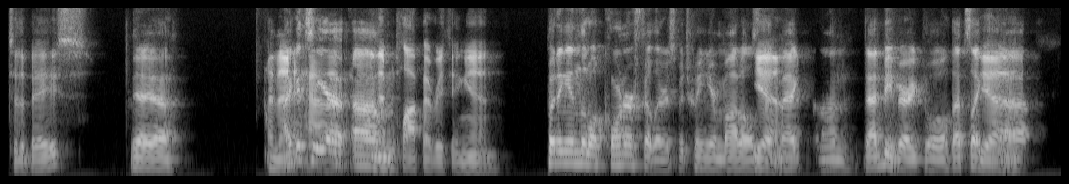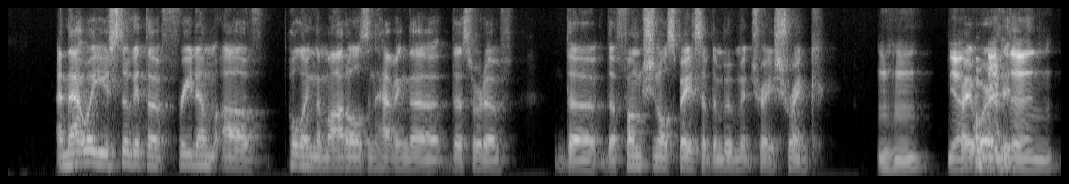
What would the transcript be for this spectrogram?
to the base Yeah, yeah. and then I could see, have- uh, and then um, plop everything in Putting in little corner fillers between your models Yeah. Magnon, that'd be very cool. That's like, Yeah. uh, and that way you still get the freedom of pulling the models and having the the sort of the the functional space of the movement tray shrink. mm-hmm. Yeah. Right, and it- then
